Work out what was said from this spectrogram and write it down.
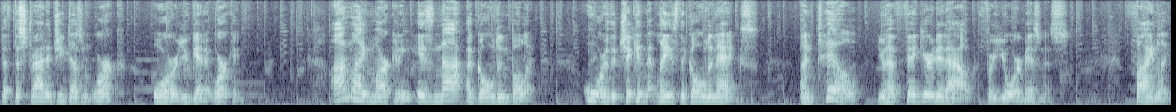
that the strategy doesn't work or you get it working. Online marketing is not a golden bullet or the chicken that lays the golden eggs until you have figured it out for your business. Finally,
